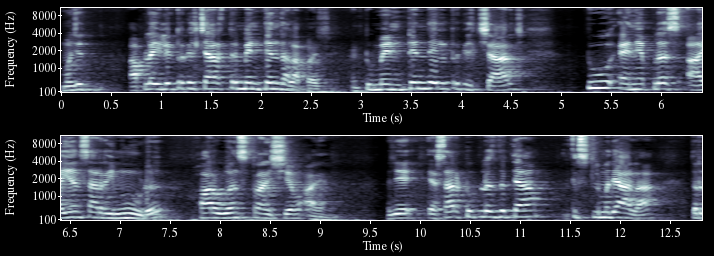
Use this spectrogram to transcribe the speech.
म्हणजे आपला इलेक्ट्रिकल चार्ज तर मेंटेन झाला पाहिजे. आणि to maintain the electrical charge two N A plus ions are removed for one strontium ion म्हणजे एस आर टू प्लस जर त्या क्रिस्टलमध्ये आला तर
